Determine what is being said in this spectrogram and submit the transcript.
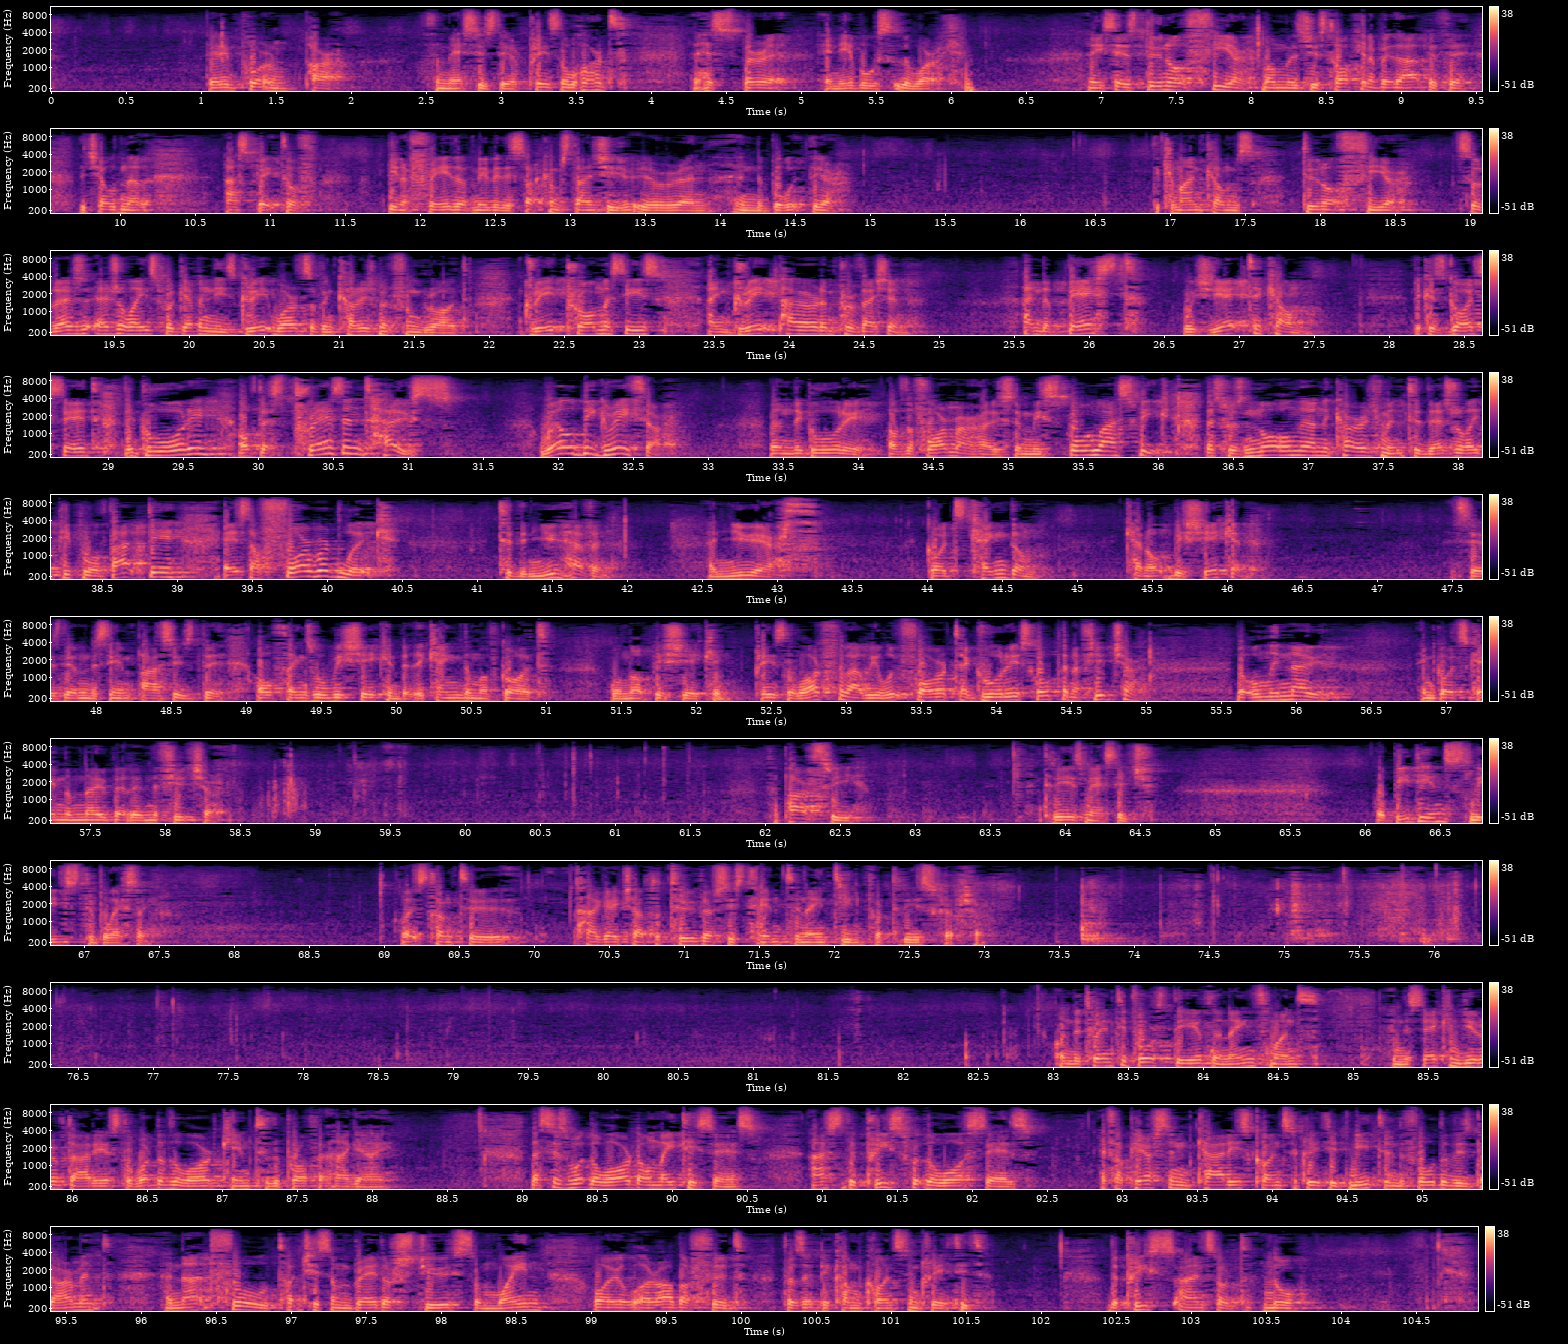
Very important part of the message there. Praise the Lord that His Spirit enables the work. And He says, Do not fear. Mum was just talking about that with the, the children, that aspect of being afraid of maybe the circumstances you were in, in the boat there. The command comes, Do not fear. So the Israelites were given these great words of encouragement from God, great promises, and great power and provision. And the best was yet to come. Because God said, The glory of this present house will be greater than the glory of the former house. And we spoke last week, this was not only an encouragement to the Israelite people of that day, it's a forward look to the new heaven and new earth. God's kingdom cannot be shaken. It says there in the same passage all things will be shaken, but the kingdom of God will not be shaken. Praise the Lord for that. We look forward to a glorious hope in a future. Not only now, in God's kingdom now, but in the future. So, part three, today's message obedience leads to blessing. Let's turn to Haggai chapter 2, verses 10 to 19 for today's scripture. On the 24th day of the ninth month, in the second year of Darius, the word of the Lord came to the prophet Haggai. This is what the Lord Almighty says Ask the priest what the law says. If a person carries consecrated meat in the fold of his garment, and that fold touches some bread or stew, some wine, oil, or other food, does it become consecrated? The priests answered, No.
